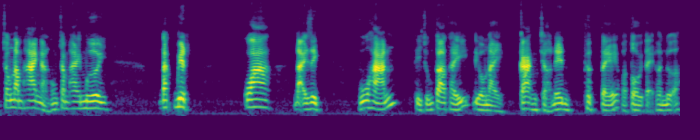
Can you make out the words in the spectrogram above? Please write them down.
trong năm 2020, đặc biệt qua đại dịch Vũ Hán thì chúng ta thấy điều này càng trở nên thực tế và tồi tệ hơn nữa.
